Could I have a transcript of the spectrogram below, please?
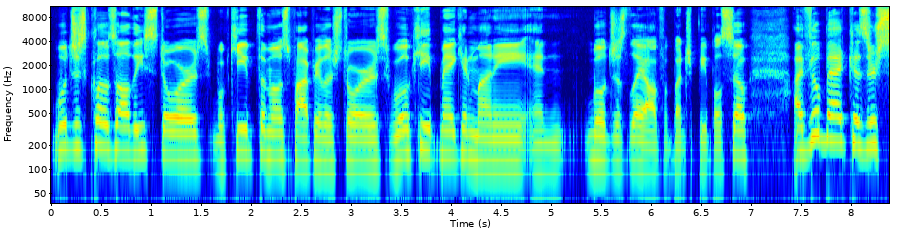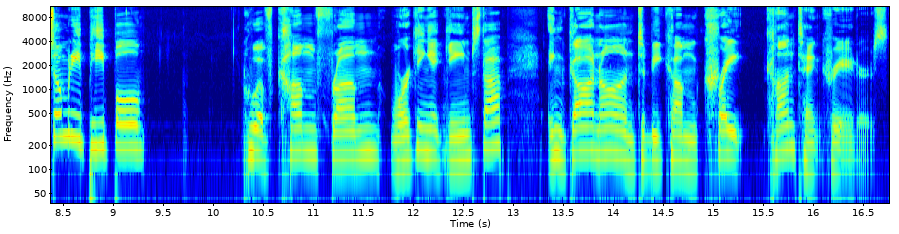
we'll just close all these stores. We'll keep the most popular stores. We'll keep making money and we'll just lay off a bunch of people. So I feel bad because there's so many people who have come from working at GameStop and gone on to become crate content creators.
